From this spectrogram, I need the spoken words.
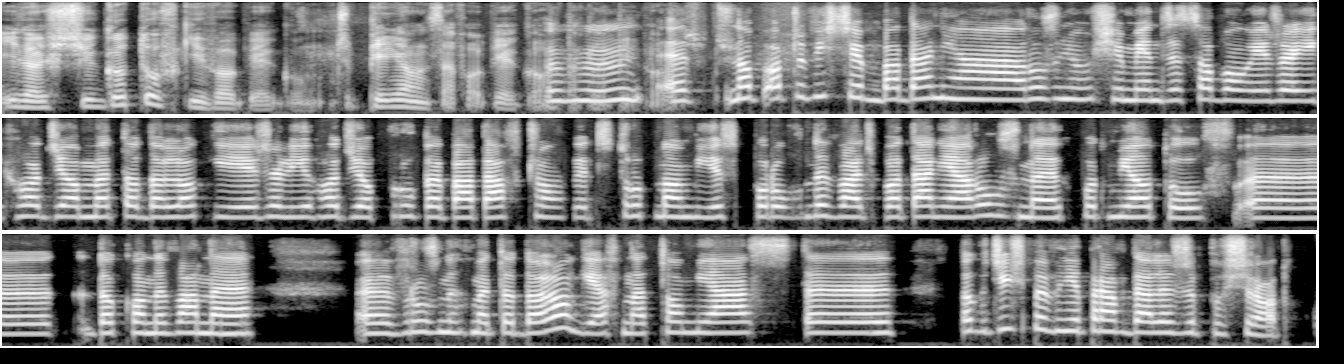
ilości gotówki w obiegu, czy pieniądza w obiegu. tak Mhm. E, powiedzieć. No oczywiście badania różnią się między sobą, jeżeli chodzi o metodologię, jeżeli chodzi o próbę badawczą, więc trudno mi jest porównywać badania różnych podmiotów e, dokonywane e, w różnych metodologiach, natomiast e, no gdzieś pewnie prawda leży po środku.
